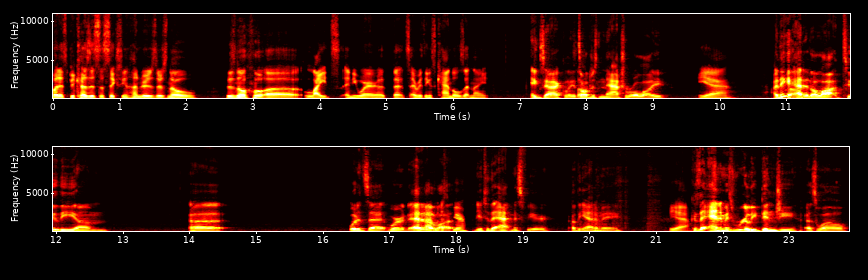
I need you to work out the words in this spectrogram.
but it's because it's the 1600s there's no there's no uh lights anywhere that's everything's candles at night Exactly. It's So- all just natural light. yeah I think it Um, added a lot to the um uh what is that word? It added a lot yeah, to the atmosphere of the anime. yeah Because the anime is really dingy as well.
